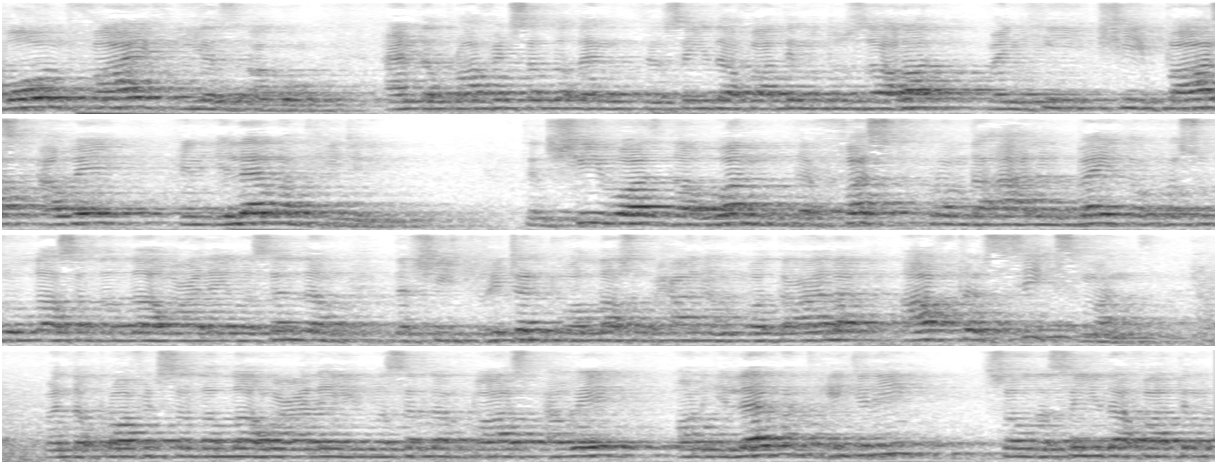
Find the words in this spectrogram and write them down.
born five years ago. And the Prophet then Sayyida Fatima Zahra, when he, she passed away in 11th Hijri. Then she was the one, the first from the Ahlul Bayt of Rasulullah sallallahu alayhi wasallam that she returned to Allah subhanahu wa ta'ala after six months when the Prophet ﷺ passed away on 11th Hijri, so the Sayyida Fatima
